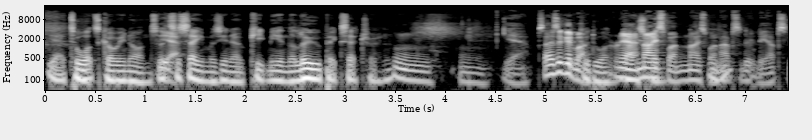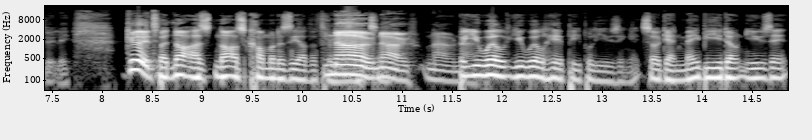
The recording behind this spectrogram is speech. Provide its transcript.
yeah, to what's going on. So Yeah. it's the same as you know, keep me in the loop, etc. Mm, mm, yeah. So it's a good one. Good one. Yeah, Nice nice, one. Nice one. Mhm. Absolutely. Absolutely. Good. But not as not as common as the other three. no, no, no, no. But you will you will hear people using it. So again, maybe you don't use it,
